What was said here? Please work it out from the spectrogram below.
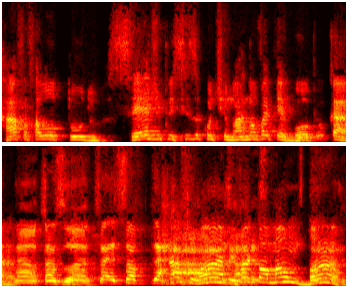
Rafa falou tudo. Sérgio precisa continuar, não vai ter golpe. O cara. Não, tá zoando. Só... Tá zoando, ele vai tomar um ban.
